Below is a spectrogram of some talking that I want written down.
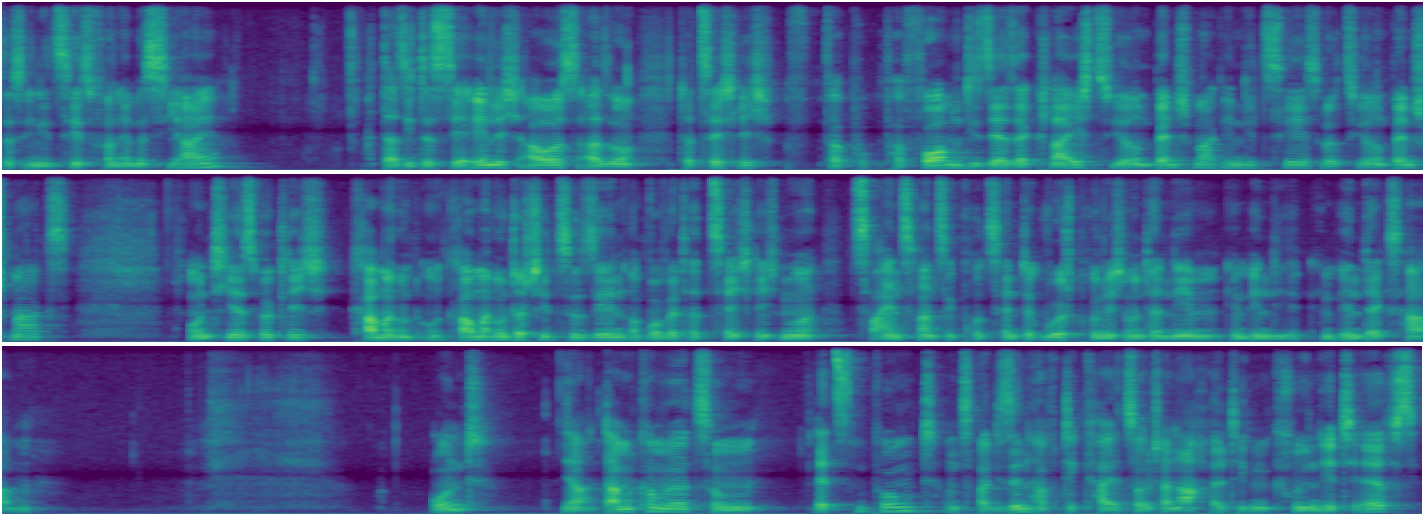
des Indizes von MSCI, da sieht es sehr ähnlich aus. Also tatsächlich performen die sehr, sehr gleich zu ihren Benchmark-Indizes oder zu ihren Benchmarks. Und hier ist wirklich kaum ein, kaum ein Unterschied zu sehen, obwohl wir tatsächlich nur 22% der ursprünglichen Unternehmen im, im Index haben. Und ja, damit kommen wir zum letzten Punkt, und zwar die Sinnhaftigkeit solcher nachhaltigen grünen ETFs.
